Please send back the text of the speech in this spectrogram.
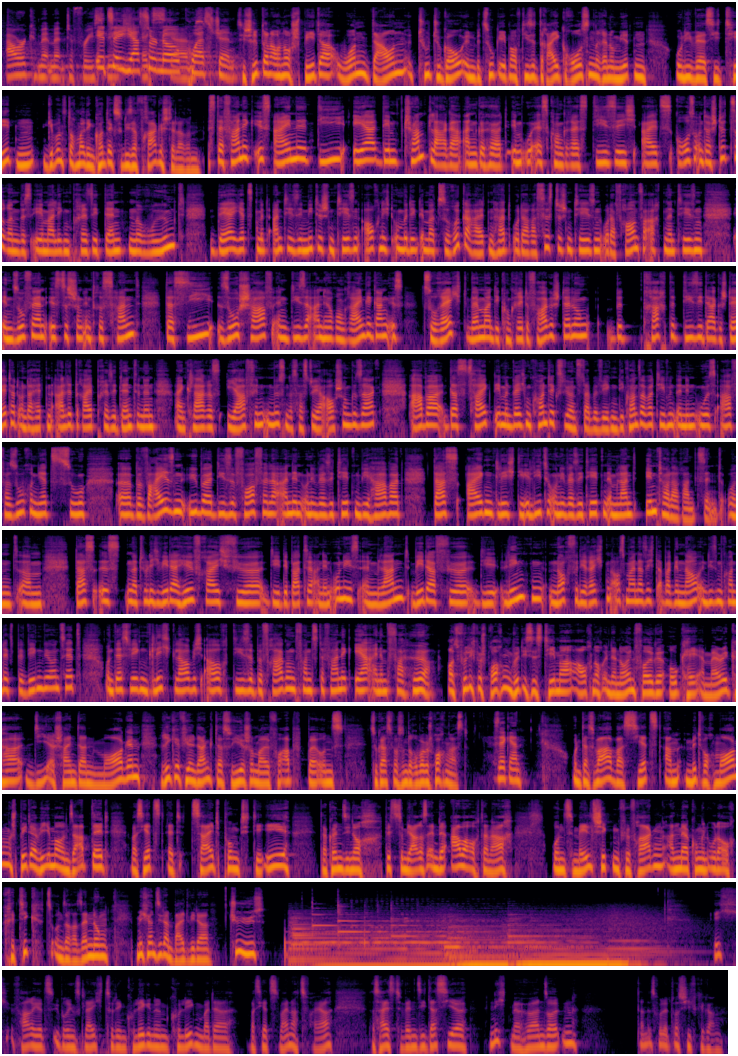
Our commitment to free speech It's a yes or no question. Sie schrieb dann auch noch später One Down, Two to Go in Bezug eben auf diese drei großen renommierten Universitäten. Gib uns doch mal den Kontext zu dieser Fragestellerin. Stefanik ist eine, die eher dem Trump-Lager angehört im US-Kongress, die sich als große Unterstützerin des ehemaligen Präsidenten rühmt, der jetzt mit antisemitischen Thesen auch nicht unbedingt immer zurückgehalten hat oder rassistischen Thesen oder frauenverachtenden Thesen. Insofern ist es schon interessant, dass sie so scharf in diese Anhörung reingegangen ist. Zu Recht, wenn man die konkrete Fragestellung betrachtet, die sie da gestellt hat. Und da hätten alle drei Präsidentinnen ein klares Ja finden müssen. Das hast du ja auch schon gesagt. Aber das zeigt eben, in welchem Kontext wir uns da bewegen. Die Konservativen in den USA versuchen jetzt zu äh, beweisen über diese Vorfälle an den Universitäten wie Harvard, dass eigentlich die Elite-Universitäten im Land intolerant sind. Und ähm, das ist natürlich weder hilfreich für die Debatte an den Unis im Land, weder für die Linken noch für die Rechten aus meiner Sicht, aber genau in diesem Kontext bewegen wir uns jetzt. Und deswegen glich, glaube ich, auch diese Befragung von Stefanik eher einem Verhör. Ausführlich besprochen wird dieses Thema auch noch in der neuen Folge OK America. Die erscheint dann morgen. Rike, vielen Dank, dass du hier schon mal vorab bei uns zu Gast warst und darüber gesprochen hast. Sehr gern. Und das war was jetzt am Mittwochmorgen. Später wie immer unser Update, was jetzt at zeit.de. Da können Sie noch bis zum Jahresende, aber auch danach uns Mails schicken für Fragen, Anmerkungen oder auch Kritik zu unserer Sendung. Mich hören Sie dann bald wieder. Tschüss. Ich fahre jetzt übrigens gleich zu den Kolleginnen und Kollegen bei der Was jetzt Weihnachtsfeier. Das heißt, wenn Sie das hier nicht mehr hören sollten, dann ist wohl etwas schiefgegangen.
